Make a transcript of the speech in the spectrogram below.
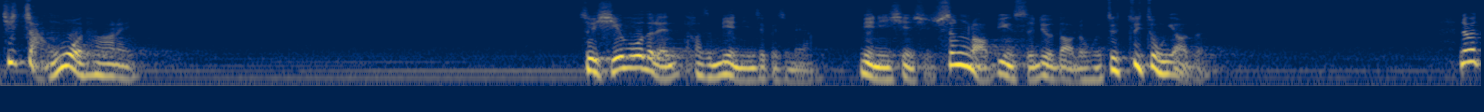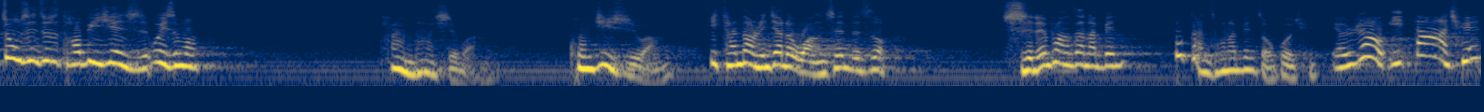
去掌握它呢？所以学佛的人，他是面临这个什么样？面临现实，生老病死六道轮回，这最重要的。那么众生就是逃避现实，为什么？他很怕死亡，恐惧死亡。一谈到人家的往生的时候，死人放在那边，不敢从那边走过去，要绕一大圈。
